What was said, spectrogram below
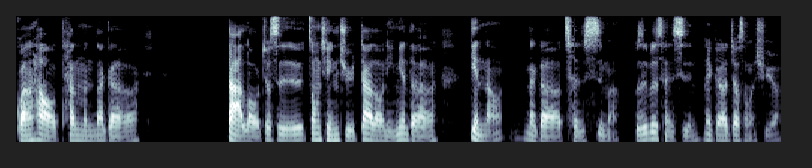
管好他们那个大楼，就是中情局大楼里面的电脑那个城市嘛，不是不是城市，那个叫什么区啊？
